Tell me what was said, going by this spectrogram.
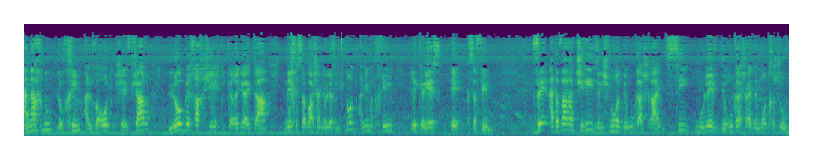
אנחנו לוקחים הלוואות כשאפשר. לא בהכרח שיש לי כרגע את הנכס הבא שאני הולך לקנות, אני מתחיל לגייס אה, כספים. והדבר התשיעי זה לשמור על דירוג האשראי. שימו לב, דירוג האשראי זה מאוד חשוב.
